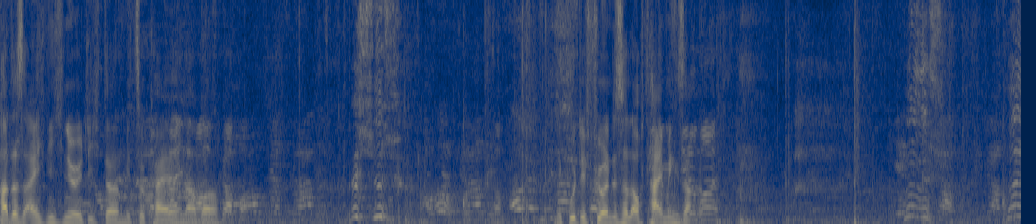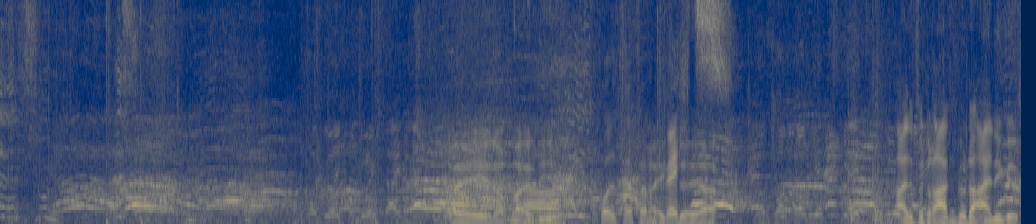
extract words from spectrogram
hat er es eigentlich nicht nötig, da mitzukeilen, aber eine gute Führung ist halt auch Timing-Sache. Hey, nochmal Volltreffer mit die rechte, rechts. ja. Alle vertragen tut er einiges,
